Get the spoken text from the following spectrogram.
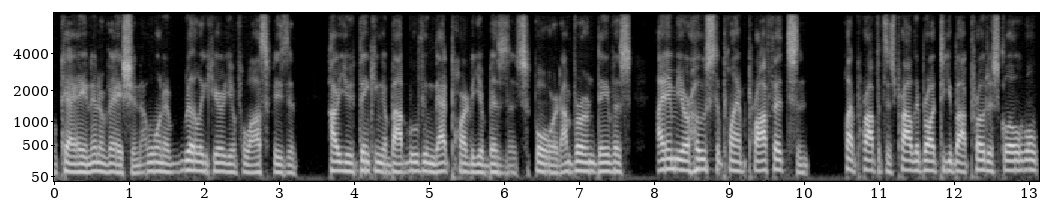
okay, and innovation. I want to really hear your philosophies and how you're thinking about moving that part of your business forward. I'm Vern Davis. I am your host of Plant Profits, and Plant Profits is proudly brought to you by Protis Global.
